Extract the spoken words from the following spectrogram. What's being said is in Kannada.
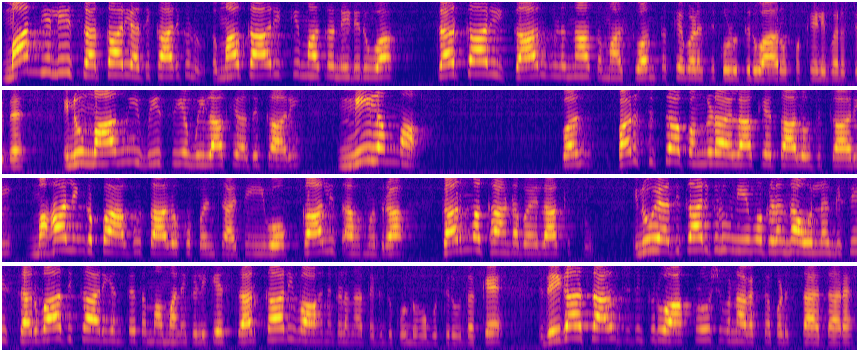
ಮಾನ್ವಿಯಲ್ಲಿ ಸರ್ಕಾರಿ ಅಧಿಕಾರಿಗಳು ತಮ್ಮ ಕಾರ್ಯಕ್ಕೆ ಮಾತ್ರ ನೀಡಿರುವ ಸರ್ಕಾರಿ ಕಾರುಗಳನ್ನ ತಮ್ಮ ಸ್ವಂತಕ್ಕೆ ಬಳಸಿಕೊಳ್ಳುತ್ತಿರುವ ಆರೋಪ ಕೇಳಿ ಬರುತ್ತಿದೆ. ಇನ್ನು ಮಾನ್ವಿ ಬಿಸಿಎಂ ಇಲಾಖೆ ಅಧಿಕಾರಿ ನೀಲಮ್ಮ ಪರಿಶಿಷ್ಟ ಪಂಗಡ ಇಲಾಖೆ ತಾಲೂಕಾಧಿಕಾರಿ ಮಹಾಲಿಂಗಪ್ಪ ಹಾಗೂ ತಾಲೂಕು ಪಂಚಾಯತಿ ಇಒ ಖಾಲಿದ್ ಅಹಮದ್ರ ಕರ್ಮಕಾಂಡ ಬಯಲಾಗಿತ್ತು ಇನ್ನು ಈ ಅಧಿಕಾರಿಗಳು ನಿಯಮಗಳನ್ನ ಉಲ್ಲಂಘಿಸಿ ಸರ್ವಾಧಿಕಾರಿಯಂತೆ ತಮ್ಮ ಮನೆಗಳಿಗೆ ಸರ್ಕಾರಿ ವಾಹನಗಳನ್ನ ತೆಗೆದುಕೊಂಡು ಹೋಗುತ್ತಿರುವುದಕ್ಕೆ ಇದೀಗ ಸಾರ್ವಜನಿಕರು ಆಕ್ರೋಶವನ್ನ ವ್ಯಕ್ತಪಡಿಸ್ತಾ ಇದ್ದಾರೆ.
